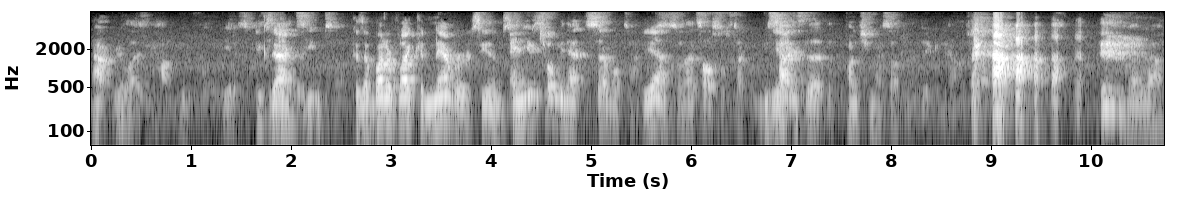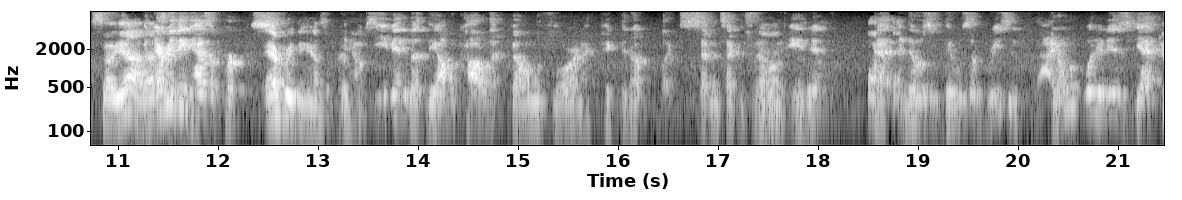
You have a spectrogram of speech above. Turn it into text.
not realizing how beautiful he is. Exactly. can't see himself. Because a butterfly could never see himself. And you told me that several times. Yeah. So that's also stuck with me. Besides the, the punching myself in the dick analogy. but, uh, so yeah, everything has a purpose. everything has a You know, purpose. even the, the avocado that fell on the floor and I picked it up like seven seconds later and ate it. That, and there was a, there was a reason for that. I don't know what it is yet,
